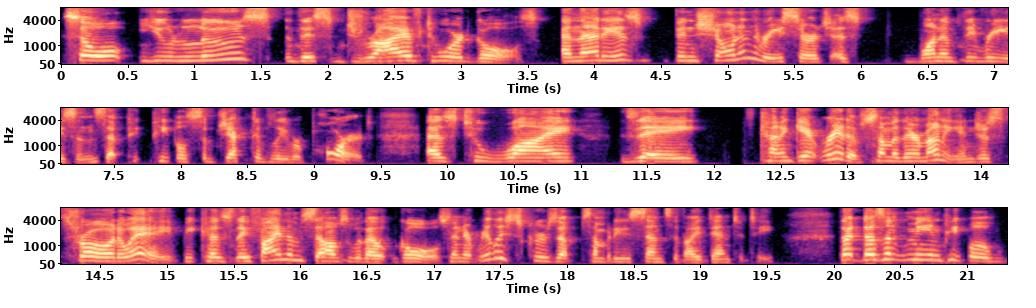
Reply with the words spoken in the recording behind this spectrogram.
So you lose this drive toward goals. And that has been shown in the research as one of the reasons that p- people subjectively report as to why they kind of get rid of some of their money and just throw it away because they find themselves without goals and it really screws up somebody's sense of identity. That doesn't mean people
